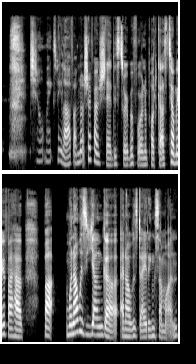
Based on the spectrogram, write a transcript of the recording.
Do you know what makes me laugh? I'm not sure if I've shared this story before on a podcast. Tell me if I have. But when I was younger and I was dating someone,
